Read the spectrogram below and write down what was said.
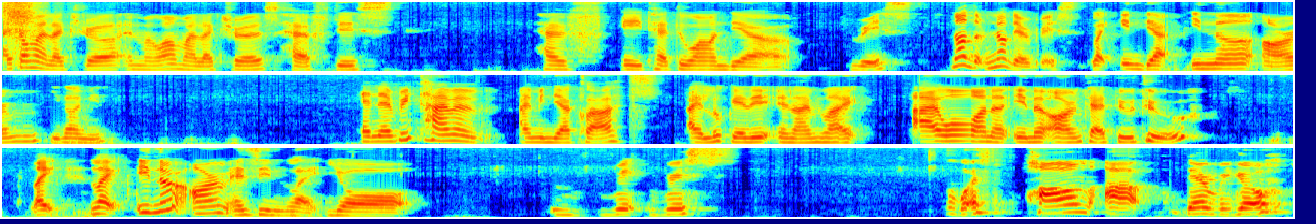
I saw my lecturer, and my one of my lecturers have this, have a tattoo on their wrist. Not the, not their wrist, like in their inner arm. You know what I mean? And every time I'm I'm in their class, I look at it and I'm like, I want an inner arm tattoo too. Like like inner arm, as in like your wri- wrist. What palm up? There we go.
